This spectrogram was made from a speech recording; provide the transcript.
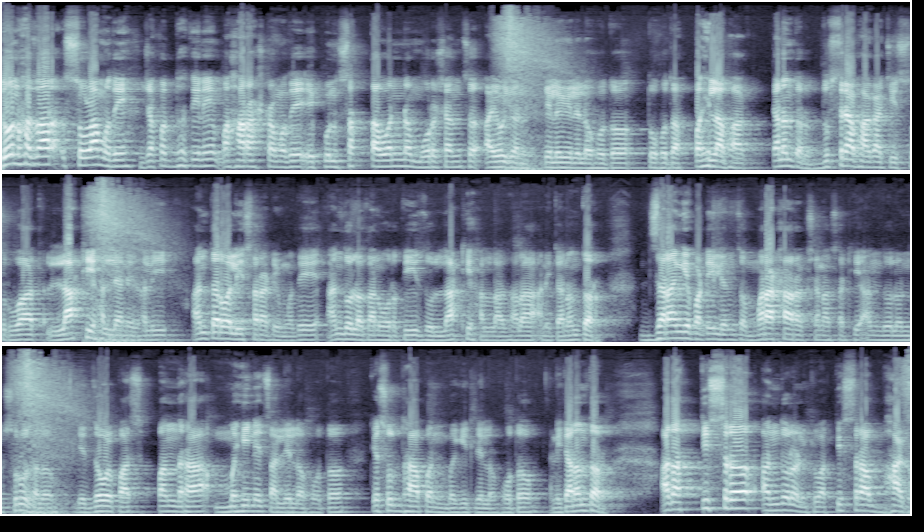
दोन हजार सोळामध्ये ज्या पद्धतीने महाराष्ट्रामध्ये एकूण सत्तावन्न मोर्चांचं आयोजन केलं गेलेलं होतं तो होता पहिला भाग. त्यानंतर दुसऱ्या भागाची सुरुवात लाठी हल्ल्याने झाली. अंतरवाली सराटीमध्ये आंदोलकांवरती जो लाठी हल्ला झाला आणि त्यानंतर जरांगे पाटील यांचं मराठा आरक्षणासाठी आंदोलन सुरू झालं जे जवळपास पंधरा महिने चाललेलं होतं ते सुद्धा आपण बघितलेलं होतं. आणि त्यानंतर आता तिसरं आंदोलन किंवा तिसरा भाग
